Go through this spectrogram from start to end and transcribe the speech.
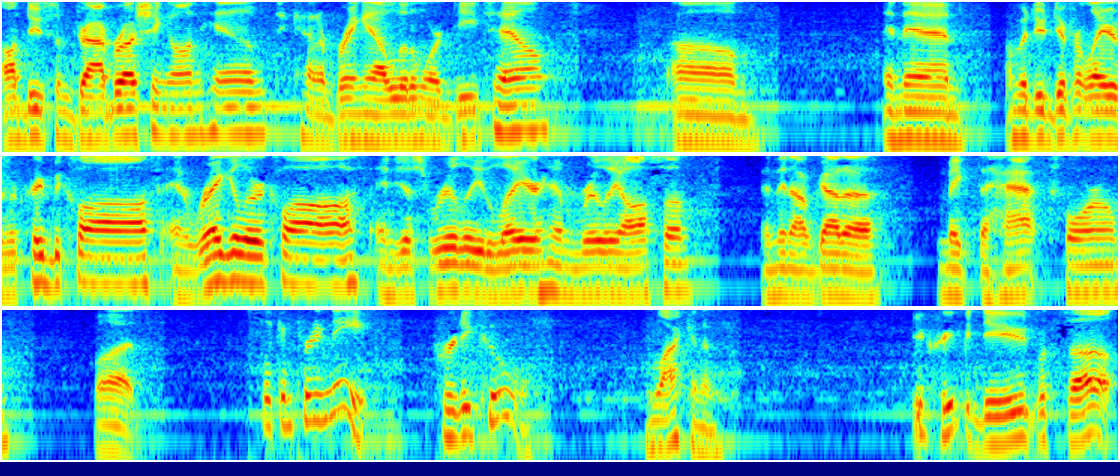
I'll do some dry brushing on him to kind of bring out a little more detail. Um, and then I'm going to do different layers of creepy cloth and regular cloth and just really layer him really awesome. And then I've got to make the hats for him. But it's looking pretty neat. Pretty cool. I'm liking him. You're creepy dude. What's up?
